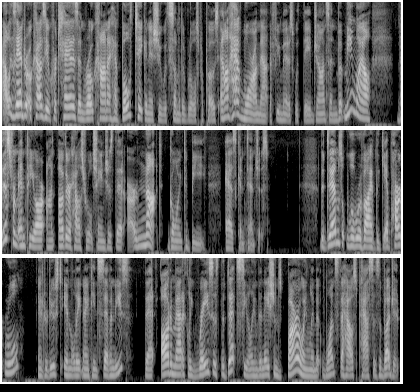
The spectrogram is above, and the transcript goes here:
Alexandria Ocasio Cortez and Ro Khanna have both taken issue with some of the rules proposed, and I'll have more on that in a few minutes with Dave Johnson. But meanwhile, this from NPR on other House rule changes that are not going to be as contentious. The Dems will revive the Gephardt rule, introduced in the late 1970s, that automatically raises the debt ceiling, the nation's borrowing limit, once the House passes a budget.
